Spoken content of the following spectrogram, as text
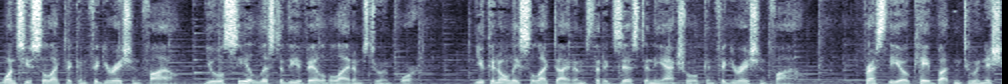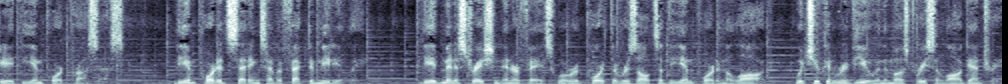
Once you select a configuration file, you will see a list of the available items to import. You can only select items that exist in the actual configuration file. Press the OK button to initiate the import process. The imported settings have effect immediately. The administration interface will report the results of the import in the log, which you can review in the most recent log entry.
